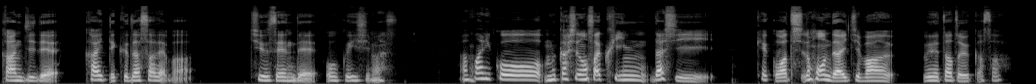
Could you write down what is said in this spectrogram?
感じで書いてくだされば、抽選でお送りします。あんまりこう、昔の作品だし、結構私の本では一番売れたというかさ、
